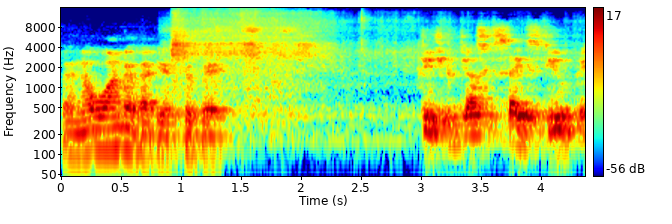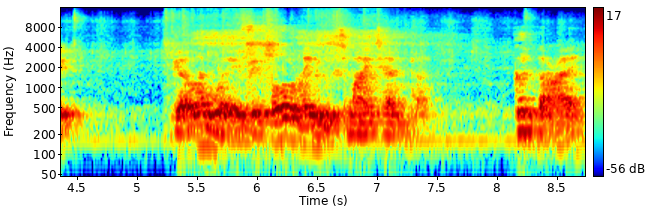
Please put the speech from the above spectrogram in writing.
Then no wonder that you're stupid. Did you just say stupid? Go away before I lose my temper. Goodbye.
